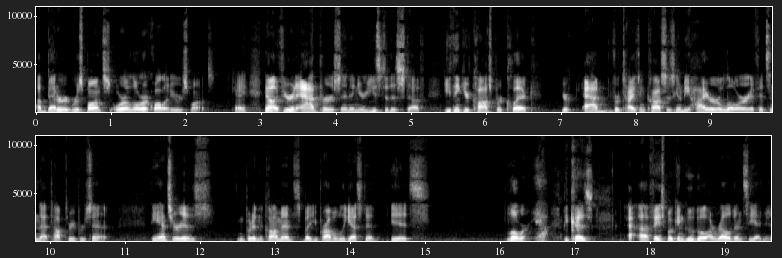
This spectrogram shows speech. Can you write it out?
A better response or a lower quality response? Okay. Now, if you're an ad person and you're used to this stuff, do you think your cost per click, your advertising cost is going to be higher or lower if it's in that top 3%? The answer is, you can put it in the comments, but you probably guessed it. It's Lower, yeah, because uh, Facebook and Google are relevancy en-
